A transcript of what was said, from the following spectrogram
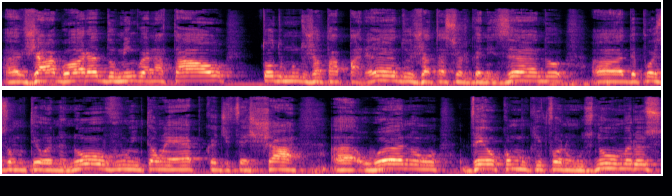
Uh, já agora, domingo é Natal, todo mundo já está parando, já está se organizando, uh, depois vamos ter o ano novo, então é época de fechar uh, o ano, ver como que foram os números,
